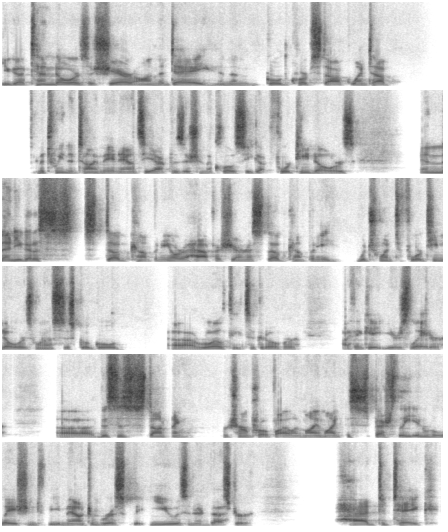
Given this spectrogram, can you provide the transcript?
you got $10 a share on the day. And then Goldcorp stock went up between the time they announced the acquisition and the close. So you got $14. And then you got a stub company or a half a share in a stub company, which went to $14 when Osisko Gold uh, royalty took it over, I think eight years later. Uh, this is stunning return profile in my mind, especially in relation to the amount of risk that you as an investor had to take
